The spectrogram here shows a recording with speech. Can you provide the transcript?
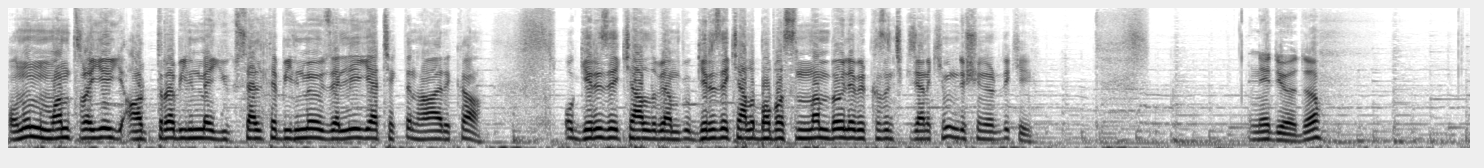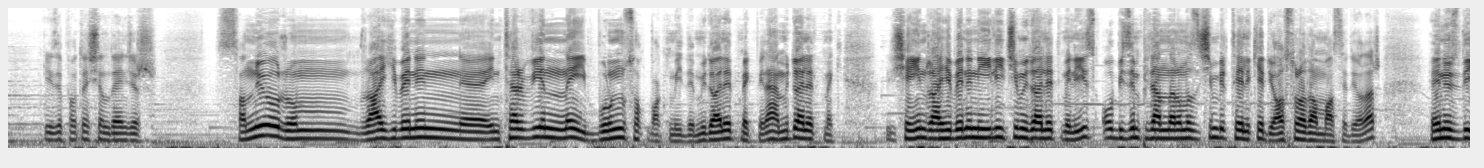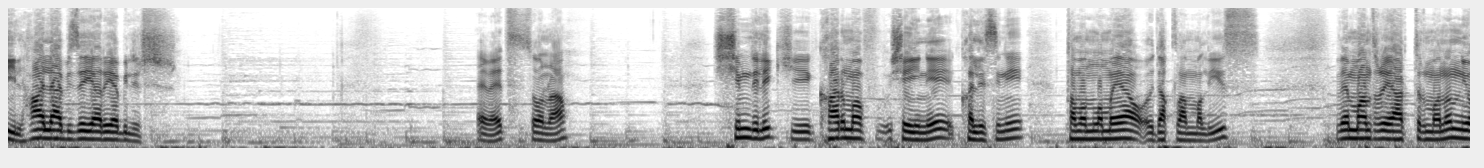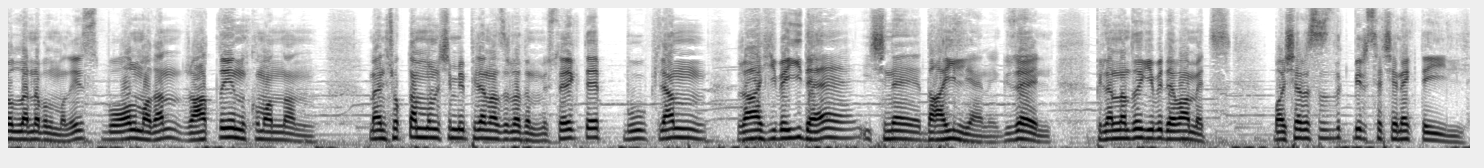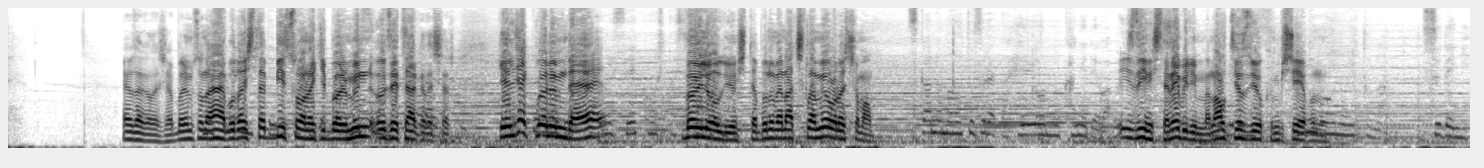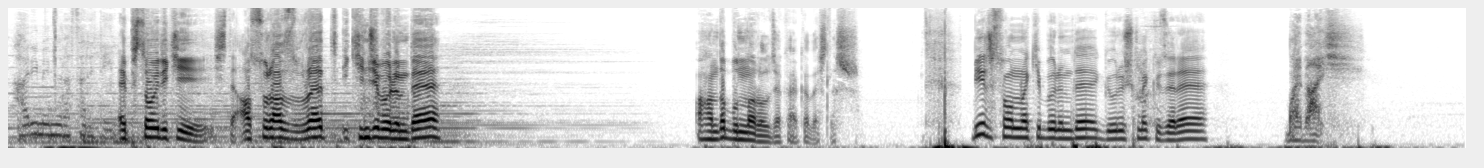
Onun mantrayı arttırabilme, yükseltebilme özelliği gerçekten harika. O geri zekalı yani geri zekalı babasından böyle bir kızın çıkacağını kim düşünürdü ki? Ne He's a potential danger. Sanıyorum rahibenin e, intervene ne? Burnunu sokmak mıydı? Müdahale etmek miydi? Ha müdahale etmek. Şeyin rahibenin iyiliği için müdahale etmeliyiz. O bizim planlarımız için bir tehlike diyor. Asura'dan bahsediyorlar. Henüz değil. Hala bize yarayabilir. Evet. Sonra. Şimdilik e, karma şeyini, kalesini tamamlamaya odaklanmalıyız. Ve mantrayı arttırmanın yollarını bulmalıyız. Bu olmadan rahatlayın kumandan. Ben çoktan bunun için bir plan hazırladım. Üstelik de bu plan rahibeyi de içine dahil yani. Güzel. Planladığı gibi devam et. Başarısızlık bir seçenek değil. Evet arkadaşlar bölüm sonu. He, bu da işte bir sonraki bölümün özeti arkadaşlar. Gelecek bölümde böyle oluyor işte. Bunu ben açıklamaya uğraşamam. İzleyin işte ne bileyim ben altyazı okun bir şey yapın. Episode 2 işte Asuras Wrath ikinci bölümde Aha da bunlar olacak arkadaşlar. Bir sonraki bölümde görüşmek üzere. Bay bay.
